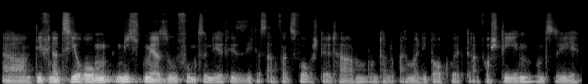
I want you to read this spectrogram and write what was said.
äh, die Finanzierung nicht mehr so funktioniert, wie sie sich das anfangs vorgestellt haben und dann auf einmal die Bauprojekte einfach stehen und sie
